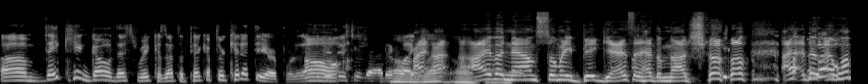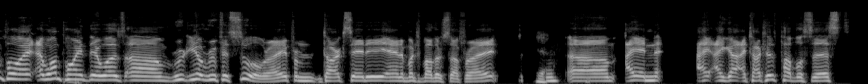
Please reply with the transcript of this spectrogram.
um, they can't go this week because they have to pick up their kid at the airport. oh, oh, like, I, have oh, announced so many big guests and had them not show up. I, no. At one point, at one point, there was um, you know, Rufus Sewell, right, from Dark City and a bunch of other stuff, right? Yeah. Um, I I, I got I talked to his publicist,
